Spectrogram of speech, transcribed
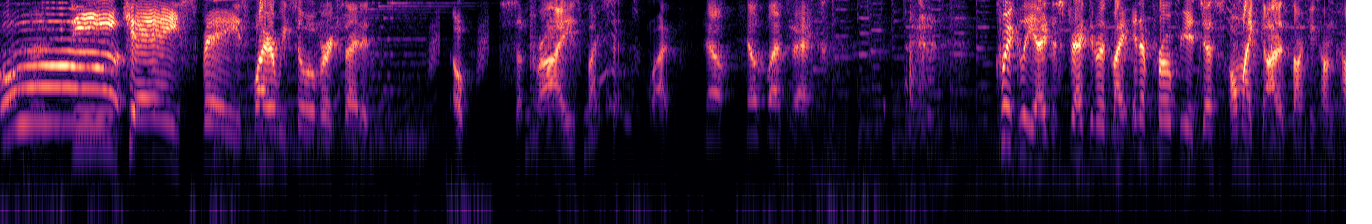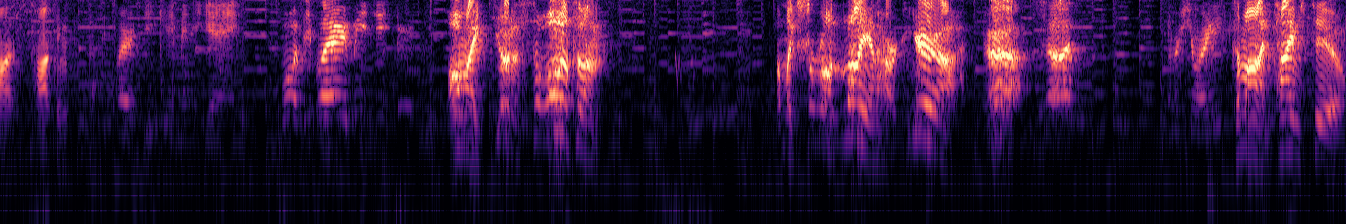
Oh! DK space. Why are we so overexcited? Oh, surprise butt sex. What? No, no butt sex. Quickly, I distracted with my inappropriate just. Oh my God, is Donkey Kong con- talking? Multiplayer DK minigame. Multiplayer BT. Oh my God, it's so awesome! I'm like Saron Lionheart. Yeah. Ah, son. Remember Shorty? Come on, times two.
